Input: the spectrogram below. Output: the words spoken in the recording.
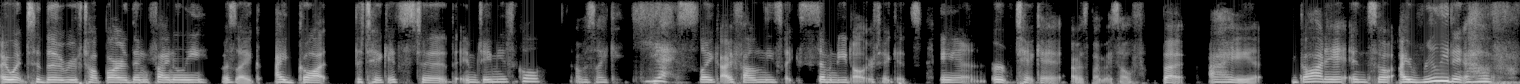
I went to the rooftop bar. Then finally, I was like, I got the tickets to the MJ musical. I was like, yes, like I found these like $70 tickets and or ticket. I was by myself, but I got it and so I really didn't have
